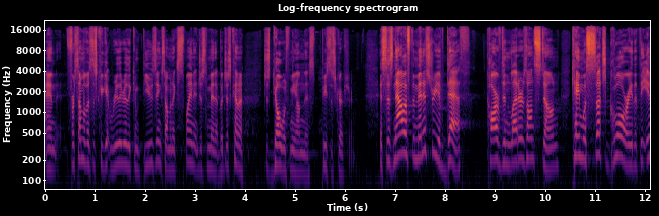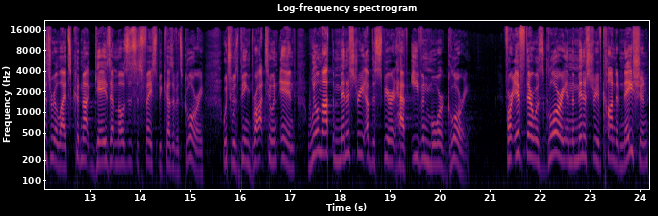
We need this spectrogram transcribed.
And for some of us, this could get really, really confusing, so I'm going to explain it in just a minute, but just kind of just go with me on this piece of Scripture. It says, Now if the ministry of death carved in letters on stone, came with such glory that the Israelites could not gaze at Moses' face because of its glory, which was being brought to an end, will not the ministry of the Spirit have even more glory? For if there was glory in the ministry of condemnation,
